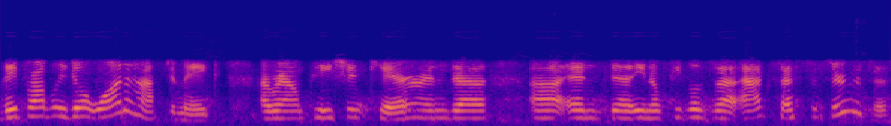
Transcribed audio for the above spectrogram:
they probably don't want to have to make around patient care and uh, uh, and uh, you know people's uh, access to services.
